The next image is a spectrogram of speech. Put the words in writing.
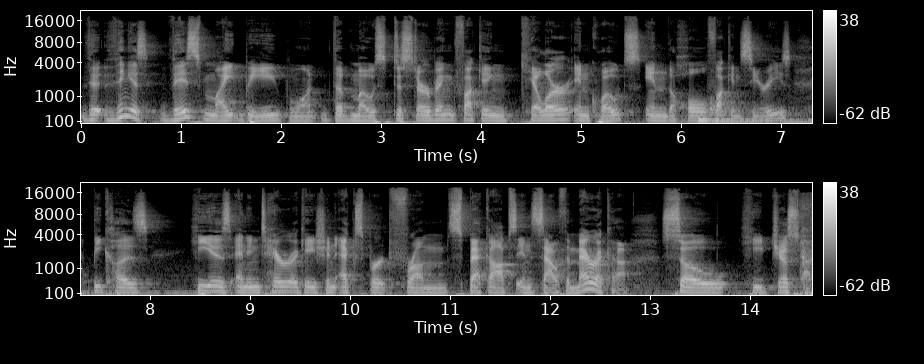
the, the thing is this might be one the most disturbing fucking killer in quotes in the whole fucking series because he is an interrogation expert from spec ops in south america. So he just oh,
